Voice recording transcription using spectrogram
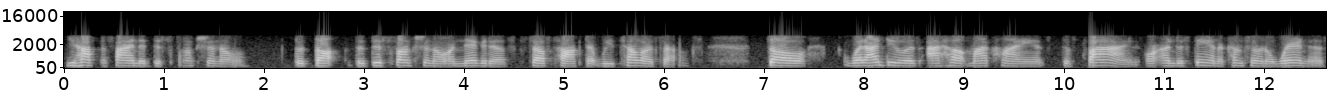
You have to find the dysfunctional, the thought, the dysfunctional or negative self-talk that we tell ourselves. So what I do is I help my clients define or understand or come to an awareness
